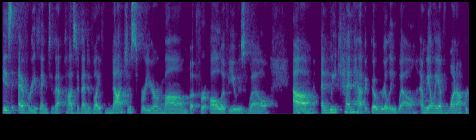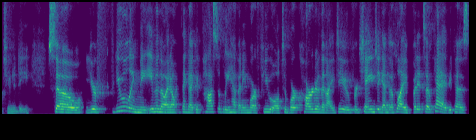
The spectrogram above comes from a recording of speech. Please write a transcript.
is everything to that positive end of life, not just for your mom, but for all of you as well. Mm-hmm. Um, and we can have it go really well. And we only have one opportunity. So you're fueling me, even though I don't think I could possibly have any more fuel to work harder than I do for changing end of life. But it's okay because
